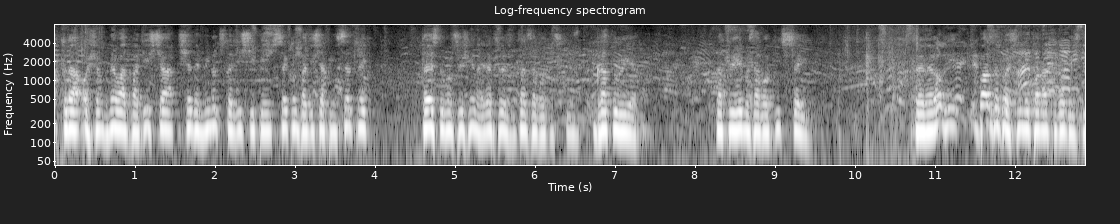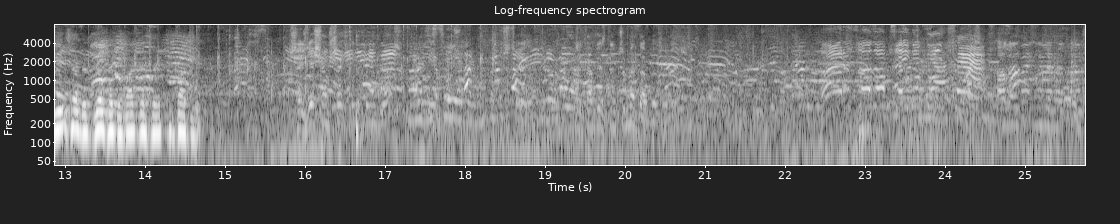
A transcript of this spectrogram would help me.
która osiągnęła 27 minut 45 sekund 25 setnych. To jest równocześnie najlepszy rezultat zawodniczki. Gratulujemy. Gratulujemy zawodniczce i trenerowi i bardzo prosimy pana, kto robi zdjęcia, aby wziął pod uwagę, że trwa bieg. 66 tylko mówiłaś? 21. 21. Ciekawy jestem, czy medal będzie. Bardzo dobrze i do końca! Ale nie wiem, już...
